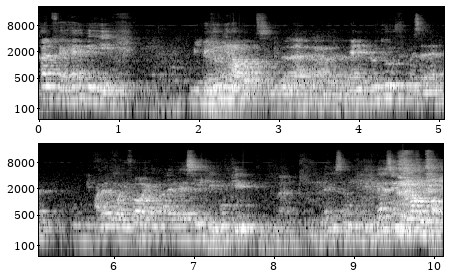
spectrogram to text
خلف هذه؟ بدون ربط؟ يعني بلوتوث مثلا على الواي فاي على اللاسلكي ممكن؟ ليس ممكن. لازم رابطة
